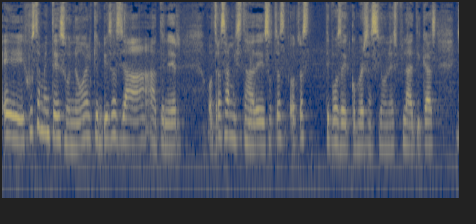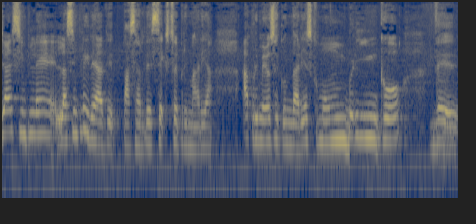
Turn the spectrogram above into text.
eh, justamente eso, ¿no? El que empiezas ya a tener otras amistades, otros, otros tipos de conversaciones, pláticas. Ya el simple, la simple idea de pasar de sexto de primaria a primero secundaria es como un brinco de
